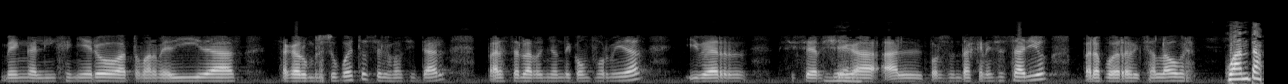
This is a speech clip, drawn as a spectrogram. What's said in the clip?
venga el ingeniero a tomar medidas, sacar un presupuesto, se los va a citar para hacer la reunión de conformidad y ver si se Bien. llega al porcentaje necesario para poder realizar la obra. ¿Cuántas,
